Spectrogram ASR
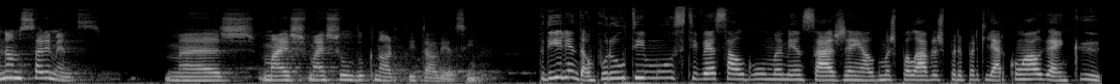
não necessariamente mas mais, mais sul do que norte de Itália, sim. Pedi-lhe então, por último, se tivesse alguma mensagem, algumas palavras para partilhar com alguém que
